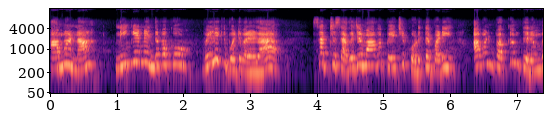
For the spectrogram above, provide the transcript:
ஆமாண்ணா நீங்க என்ன இந்த பக்கம்? வேலைக்கு போயிட்டு வரலா? சற்று சகஜமாக பேச்சு கொடுத்தபடி அவன் பக்கம் திரும்ப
